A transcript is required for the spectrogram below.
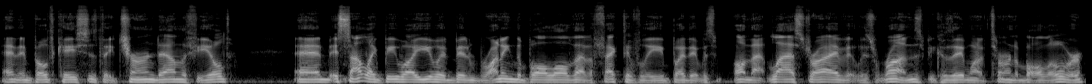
and in both cases they churn down the field. And it's not like BYU had been running the ball all that effectively, but it was on that last drive. It was runs because they didn't want to turn the ball over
